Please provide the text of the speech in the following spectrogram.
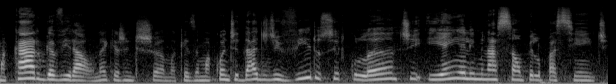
uma carga viral, né, que a gente chama, quer dizer, uma quantidade de vírus circulante e em eliminação pelo paciente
